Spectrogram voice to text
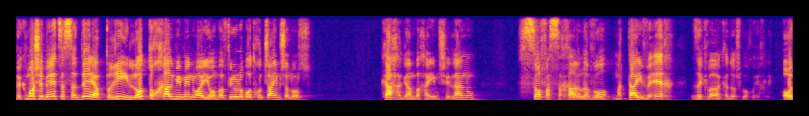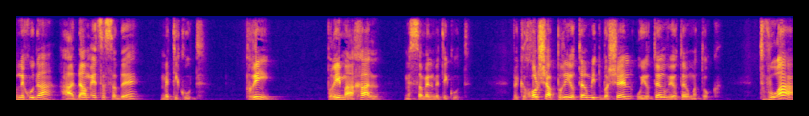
וכמו שבעץ השדה הפרי לא תאכל ממנו היום, ואפילו לא בעוד חודשיים שלוש, ככה גם בחיים שלנו, סוף השכר לבוא, מתי ואיך, זה כבר הקדוש ברוך הוא יחליט. עוד נקודה, האדם עץ השדה, מתיקות. פרי, פרי מאכל, מסמל מתיקות. וככל שהפרי יותר מתבשל, הוא יותר ויותר מתוק. תבואה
